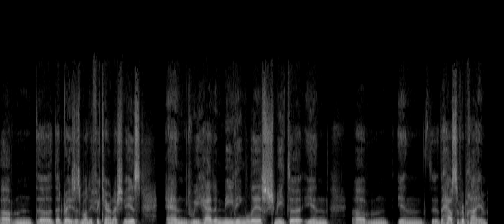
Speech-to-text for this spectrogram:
um, the, that raises money for Keren HaShviis. And we had a meeting last Shemitah in um, in the, the, house of Reb Chaim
